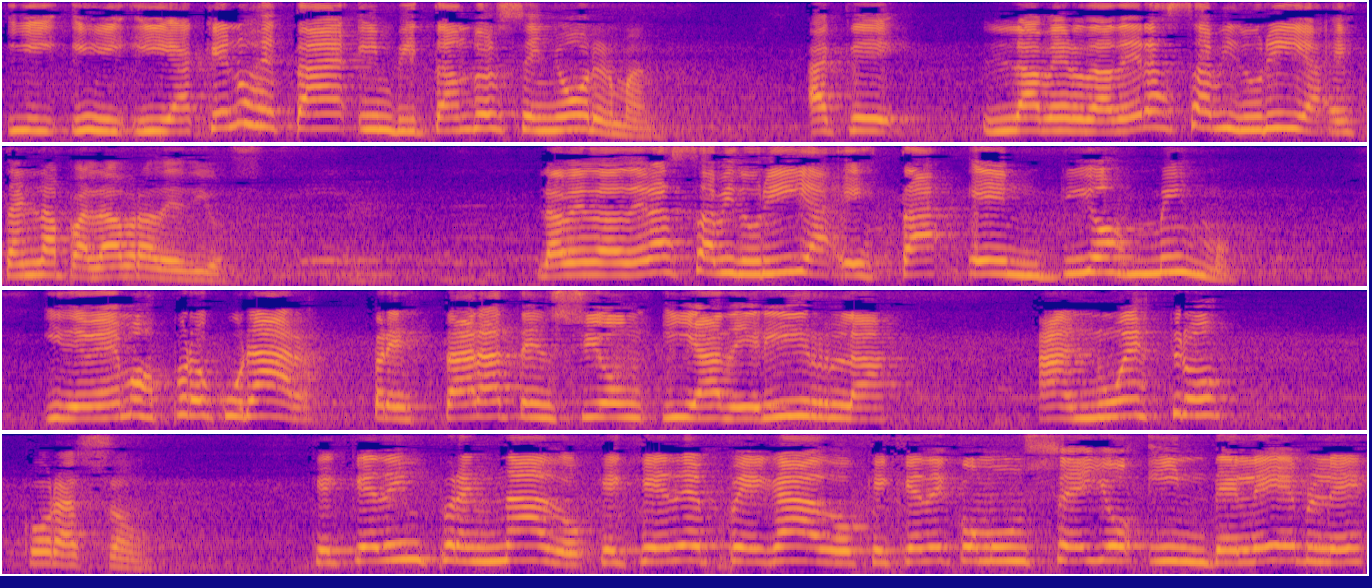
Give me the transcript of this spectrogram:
¿Y, y a qué nos está invitando el Señor, hermano? A que la verdadera sabiduría está en la palabra de Dios. La verdadera sabiduría está en Dios mismo. Y debemos procurar prestar atención y adherirla a nuestro corazón. Que quede impregnado, que quede pegado, que quede como un sello indeleble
